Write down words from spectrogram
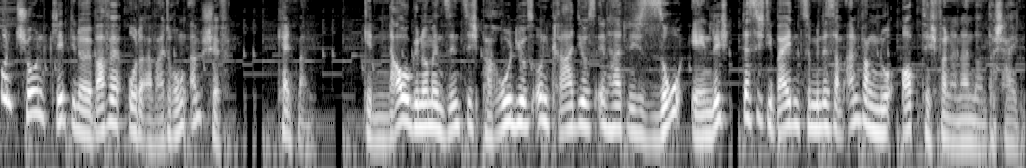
und schon klebt die neue Waffe oder Erweiterung am Schiff. Kennt man. Genau genommen sind sich Parodius und Gradius inhaltlich so ähnlich, dass sich die beiden zumindest am Anfang nur optisch voneinander unterscheiden.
